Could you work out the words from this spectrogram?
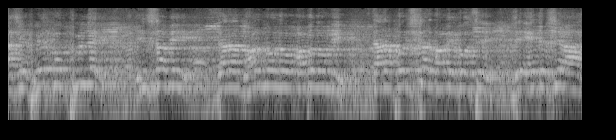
আজকে ফেসবুক খুললে ইসলামী যারা ধর্ম অবলম্বী, তারা পরিষ্কার ভাবে বলছে যে এদেশে আর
